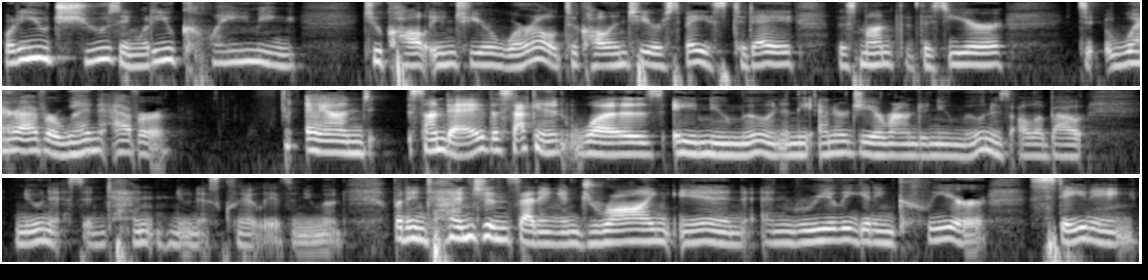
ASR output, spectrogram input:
What are you choosing? What are you claiming to call into your world, to call into your space today, this month, this year, wherever, whenever? And Sunday, the second, was a new moon, and the energy around a new moon is all about newness, intent, newness. Clearly, it's a new moon, but intention setting and drawing in and really getting clear, stating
